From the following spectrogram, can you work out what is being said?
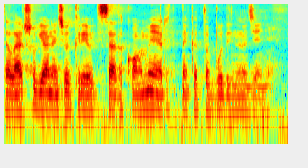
Telečog. Ja neću otkrivati sada kome, jer neka to bude iznenađenje.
